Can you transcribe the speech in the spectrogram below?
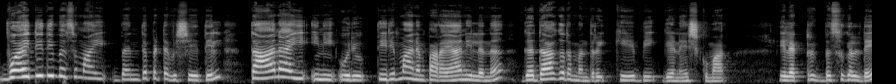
വൈദ്യുതി ബസ്സുമായി ബന്ധപ്പെട്ട വിഷയത്തിൽ താനായി ഇനി ഒരു തീരുമാനം പറയാനില്ലെന്ന് ഗതാഗത മന്ത്രി K B Ganesh Kumar. Electric ബസ്സുകളുടെ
